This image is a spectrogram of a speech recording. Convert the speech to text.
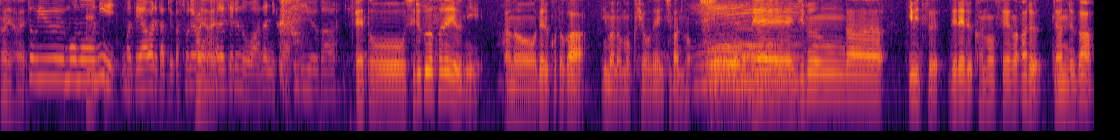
はいはい。というものに、まあ、出会われたというかそれをはいはい。されてるのは何か理由があるんですか、えっ、とシルク・ドゥ・ソレイユにあの出ることが今の目標で一番の。で自分が唯一出れる可能性のあるジャンルが、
